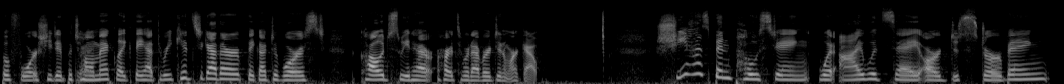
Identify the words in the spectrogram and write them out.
before she did Potomac. Like they had three kids together, they got divorced, college sweethearts or whatever, didn't work out. She has been posting what I would say are disturbing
